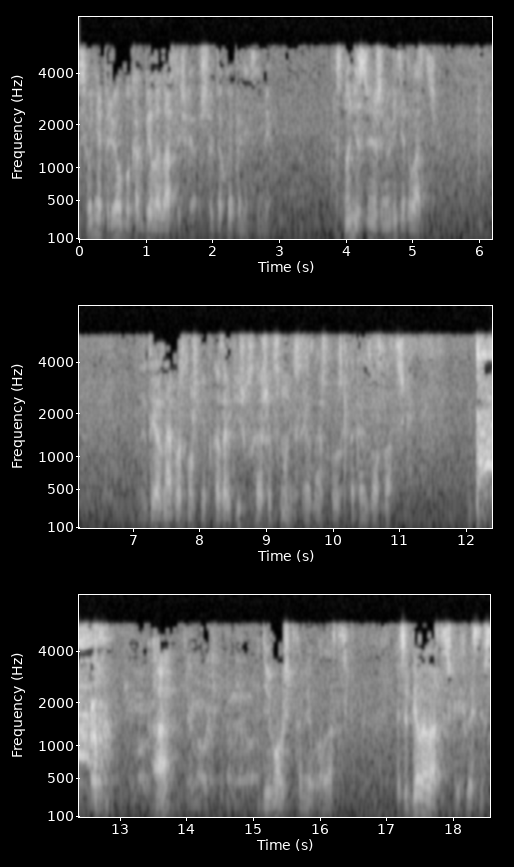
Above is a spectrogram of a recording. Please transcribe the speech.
Сегодня я перевел бы как белая ласточка. Что это такое, понятия не имею. Снуни в сегодняшнем иврите это ласточка. Это я знаю просто, потому что мне показали птичку, сказали, что это снунис. Я знаю, что по-русски такая называлась ласточка. А? Дюймовочки там не было, ласточка. Значит, белая ласточка, их вестнешь.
